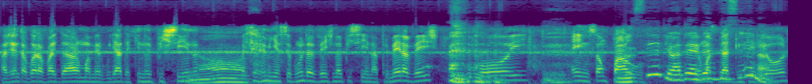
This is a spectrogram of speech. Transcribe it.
A gente agora vai dar uma mergulhada aqui na piscina. Vai ser a Nossa. minha segunda vez na piscina. A primeira vez foi em São Paulo, No sítio até é uma cidade do interior.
